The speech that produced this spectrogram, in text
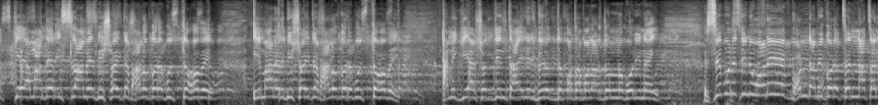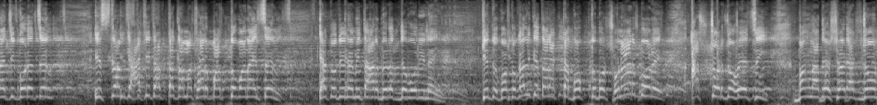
আজকে আমাদের ইসলামের বিষয়টা ভালো করে বুঝতে হবে, ইমানের বিষয়টা ভালো করে বুঝতে হবে। আমি গিয়াসুদ্দিন তাইরের বিরুদ্ধে কথা বলার জন্য বলি নাই। জীবনে তিনি অনেক ভণ্ডামি করেছেন, নাচানাচি করেছেন। ইসলামকে হাসি ঠাট্টা তামাশার পাত্র বানাইছেন। এতদিন আমি তার বিরুদ্ধে বলি নাই। কিন্তু গতকালকে তার একটা বক্তব্য শোনার পরে আশ্চর্য হয়েছি। বাংলাদেশের একজন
